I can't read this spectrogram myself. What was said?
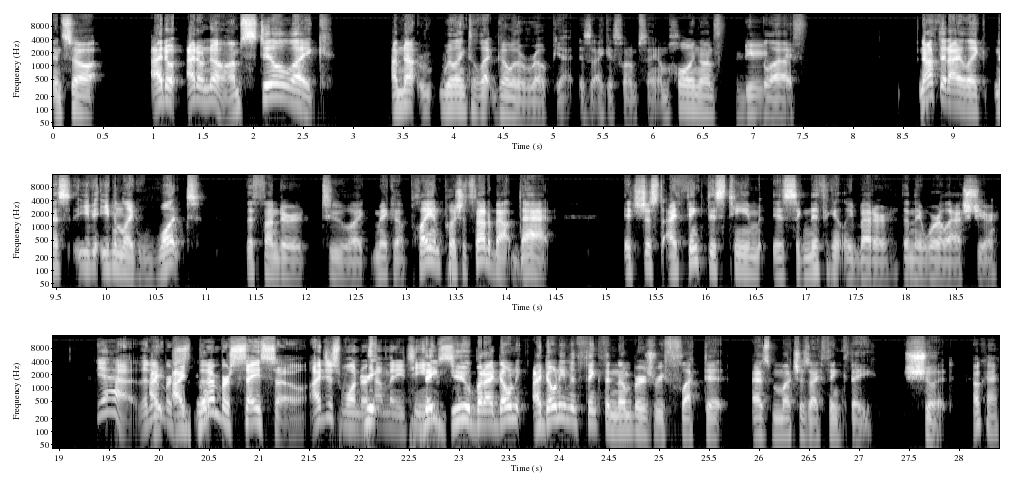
and so I don't I don't know. I'm still like I'm not willing to let go of the rope yet. Is I guess what I'm saying. I'm holding on for dear life. Not that I like even even like want the Thunder to like make a play and push. It's not about that. It's just I think this team is significantly better than they were last year. Yeah, the numbers I the numbers say so. I just wonder They- how many teams They teams do, but I don't I don't even think the numbers reflect it as much as I think they should. Okay.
